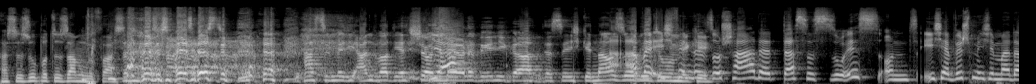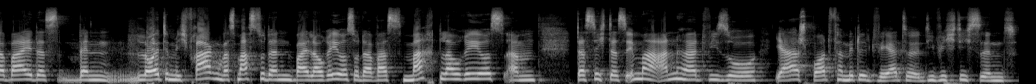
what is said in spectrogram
hast du super zusammengefasst. hast, du, hast du mir die Antwort jetzt schon ja. mehr oder weniger? Das sehe ich genauso Aber wie du, ich finde Mickey. so schade, dass es so ist. Und ich erwische mich immer dabei, dass wenn Leute mich fragen, was machst du denn bei Laureus oder was macht Laureus, ähm, dass sich das immer anhört wie so, ja, Sport vermittelt Werte, die wichtig sind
